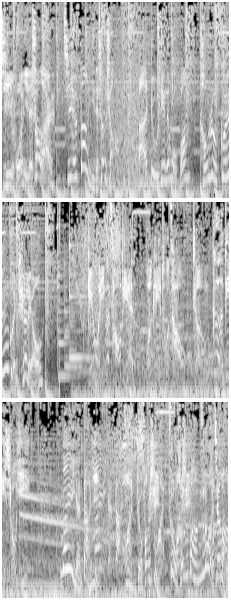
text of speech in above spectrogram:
激活你的双耳，解放你的双手，把笃定的目光投入滚滚车流。给我一个槽点，我可以吐槽整个地球仪。微言大义，换种方式纵横网络江湖。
